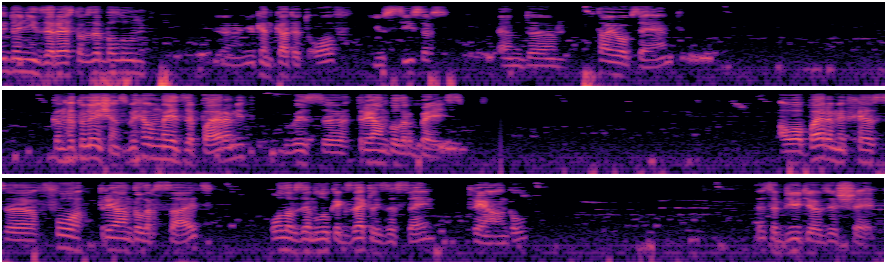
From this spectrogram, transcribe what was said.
We don't need the rest of the balloon you can cut it off, use scissors and um, tie off the end. Congratulations, we have made the pyramid with a triangular base. Our pyramid has uh, four triangular sides, all of them look exactly the same, triangle. That's the beauty of this shape.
